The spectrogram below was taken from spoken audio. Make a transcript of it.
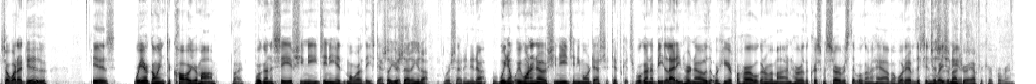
So what I do is we are going to call your mom. Right. We're going to see if she needs any more of these death certificates. So you're setting it up. We're setting it up. We don't. We want to know if she needs any more death certificates. We're going to be letting her know that we're here for her. We're going to remind her of the Christmas service that we're going to have, or whatever the situation. And this is about is. your aftercare program.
